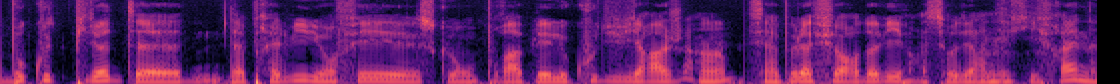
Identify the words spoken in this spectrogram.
beaucoup de pilotes, d'après lui, lui ont fait ce qu'on pourrait appeler le coup du virage 1. C'est un peu la fureur de vivre, c'est au dernier qui freine,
